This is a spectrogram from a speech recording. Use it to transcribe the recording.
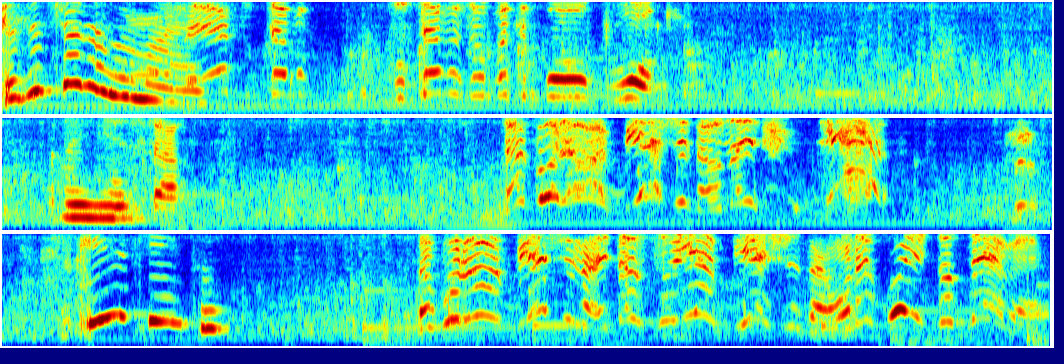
Та ти чого не Та я тут тебе, тут тебе зробити по блоки. Конечно. Так. Та корова бешена, вона... Скільки їх тут? Та корова бешена, і там своя бешена. Вони ходять до тебе.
